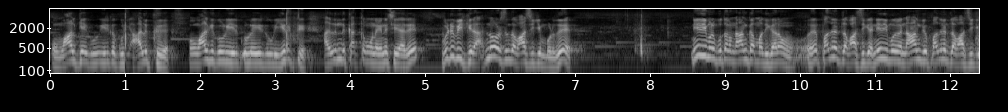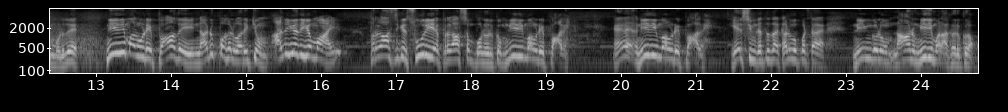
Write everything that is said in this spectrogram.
உன் வாழ்க்கைக்கு இருக்கக்கூடிய அழுக்கு உன் வாழ்க்கைக்குள்ளே இருக்கக்கூடிய இருக்கக்கூடிய இருட்டு அதுலேருந்து கத்த உன்னை என்ன செய்யாரு விடுவிக்கிறார். இன்னொரு சிந்த வாசிக்கும் பொழுது நீதிமன்ற புத்தகம் நான்காம் அதிகாரம் பதினெட்டில் வாசிக்கிற நீதிமன்ற நான்கு பதினெட்டில் வாசிக்கும் பொழுது நீதிமானுடைய பாதை நடுப்பகல் வரைக்கும் அதிக அதிகமாய் பிரகாசிக்க சூரிய பிரகாசம் போல இருக்கும் நீதிமானுடைய பாதை. அஹ், நீதிமானுடைய பாதை. இயேசுவின் ரத்தத்தால் கழுவப்பட்ட நீங்களும் நானும் நீதிமானாக இருக்கிறோம்.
